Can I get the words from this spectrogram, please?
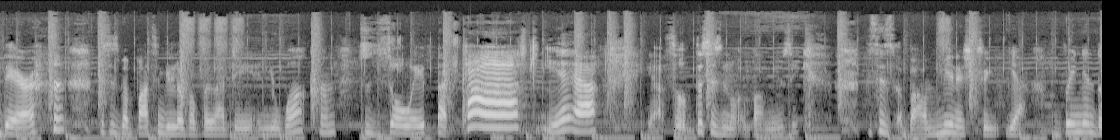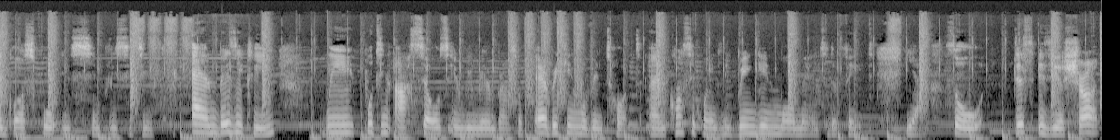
there. this is Babatunde Babalade, and you're welcome to Zoe Podcast. Yeah, yeah. So this is not about music. This is about ministry. Yeah, bringing the gospel in simplicity, and basically, we putting ourselves in remembrance of everything we've been taught, and consequently bringing more men to the faith. Yeah. So this is your shot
